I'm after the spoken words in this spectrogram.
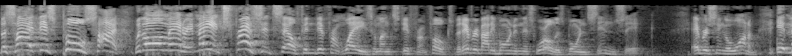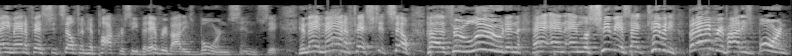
beside this poolside with all manner. It may express itself in different ways amongst different folks, but everybody born in this world is born sin sick. Every single one of them. It may manifest itself in hypocrisy, but everybody's born sin sick. It may manifest itself uh, through lewd and, and, and lascivious activity, but everybody's born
